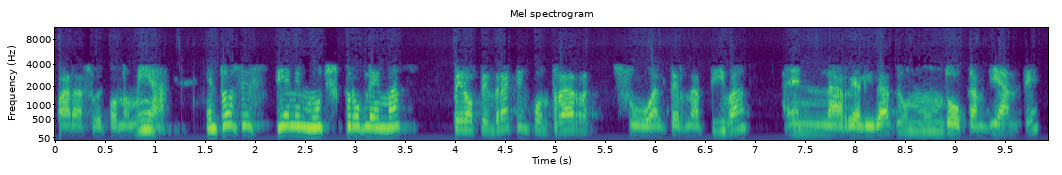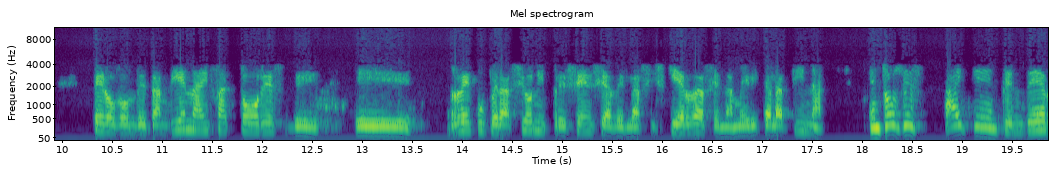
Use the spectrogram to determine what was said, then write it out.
para su economía. Entonces tiene muchos problemas, pero tendrá que encontrar su alternativa en la realidad de un mundo cambiante, pero donde también hay factores de recuperación y presencia de las izquierdas en América Latina. Entonces, hay que entender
